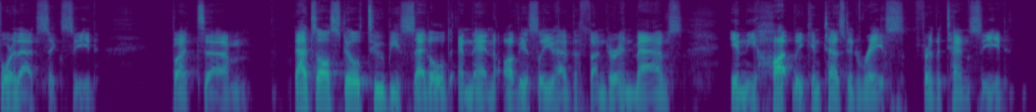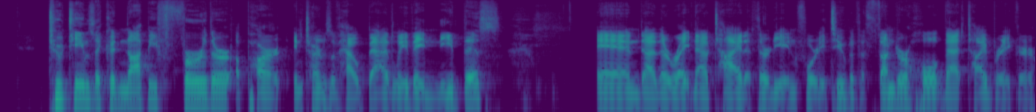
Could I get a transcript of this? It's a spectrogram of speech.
for that sixth seed. But um, that's all still to be settled, and then obviously you have the Thunder and Mavs in the hotly contested race for the 10 seed. Two teams that could not be further apart in terms of how badly they need this and uh, they're right now tied at 38 and 42 but the thunder hold that tiebreaker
